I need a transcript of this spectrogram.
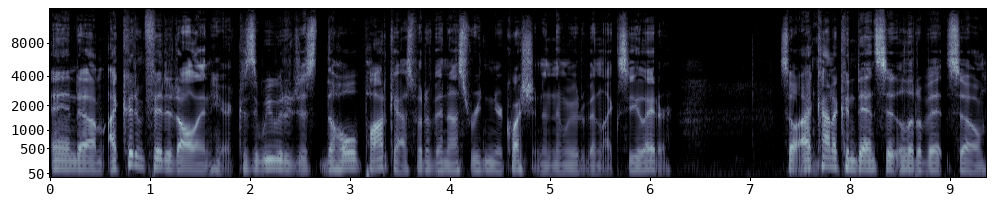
and um, I couldn't fit it all in here because we would have just, the whole podcast would have been us reading your question and then we would have been like, see you later. So I kind of condensed it a little bit. So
